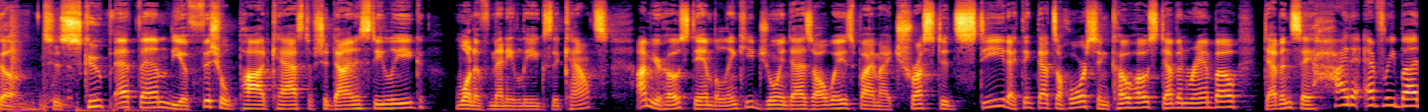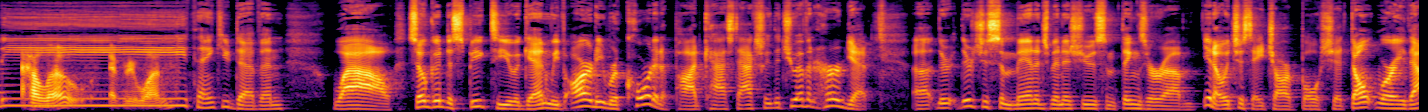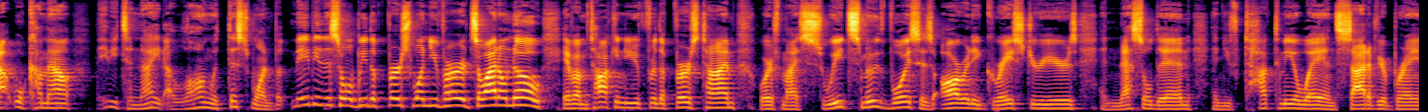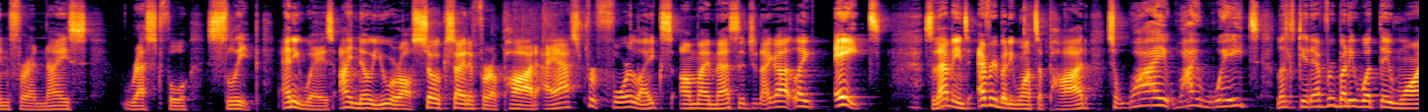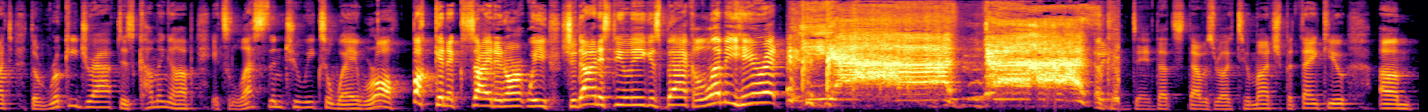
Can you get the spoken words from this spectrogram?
Welcome to Scoop FM, the official podcast of Shad Dynasty League, one of many leagues that counts. I'm your host, Dan Belinky, joined as always by my trusted steed. I think that's a horse and co host, Devin Rambo. Devin, say hi to everybody. Hello, everyone. Thank you, Devin. Wow, so good to speak to you again. We've already recorded a podcast actually that you haven't heard yet. Uh, there, there's just some management issues. Some things are, um, you know, it's just HR bullshit. Don't worry, that will come out maybe tonight along with this one. But maybe this one will be the first one you've heard. So I don't know if I'm talking to you for the first time or if my sweet, smooth voice has already graced your ears and nestled in, and you've tucked me away inside of your brain for a nice restful sleep. Anyways, I know you were all so excited for a pod. I asked for four likes on my message and I got like eight. So that means everybody wants a pod. So why why wait? Let's get everybody what they want. The rookie draft is coming up. It's less than 2 weeks away. We're all fucking excited, aren't we? Shad Dynasty League is back. Let me hear it. yes! Yes! Okay, Dave, that's that was really too much, but thank you. Um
